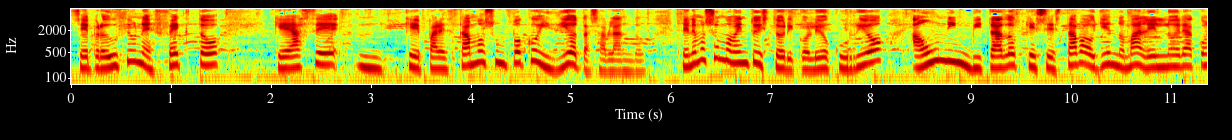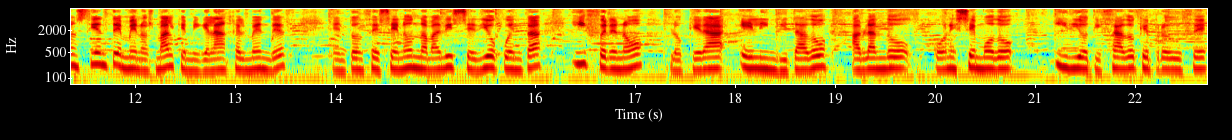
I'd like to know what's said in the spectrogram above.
se produce un efecto que hace mm, que parezcamos un poco idiotas hablando. Tenemos un momento histórico, le ocurrió a un invitado que se estaba oyendo mal, él no era consciente, menos mal que Miguel Ángel Méndez, entonces en Onda Madrid se dio cuenta y frenó lo que era el invitado hablando con ese modo idiotizado que produce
